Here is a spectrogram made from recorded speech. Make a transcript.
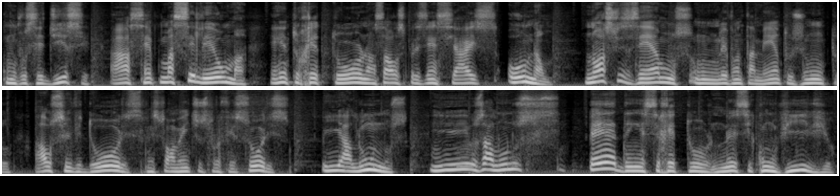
Como você disse, há sempre uma celeuma entre o retorno às aulas presenciais ou não. Nós fizemos um levantamento junto aos servidores, principalmente os professores e alunos, e os alunos pedem esse retorno, esse convívio,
